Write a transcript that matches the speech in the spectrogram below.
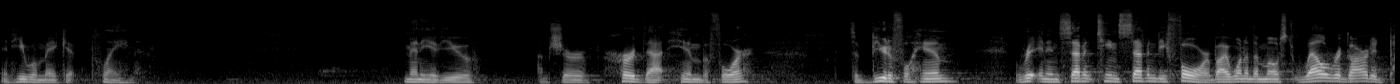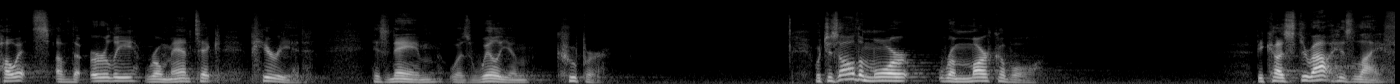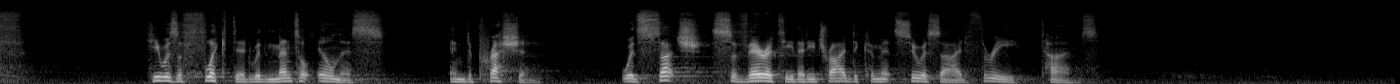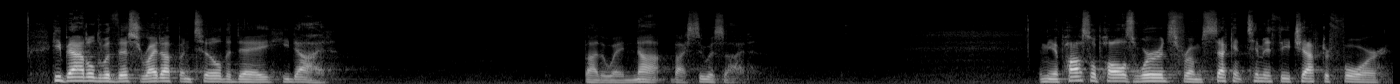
and he will make it plain. Many of you, I'm sure, have heard that hymn before. It's a beautiful hymn written in 1774 by one of the most well regarded poets of the early Romantic period. His name was William Cowper, which is all the more remarkable because throughout his life, he was afflicted with mental illness and depression with such severity that he tried to commit suicide three times. He battled with this right up until the day he died. By the way, not by suicide. In the Apostle Paul's words from 2 Timothy chapter 4,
